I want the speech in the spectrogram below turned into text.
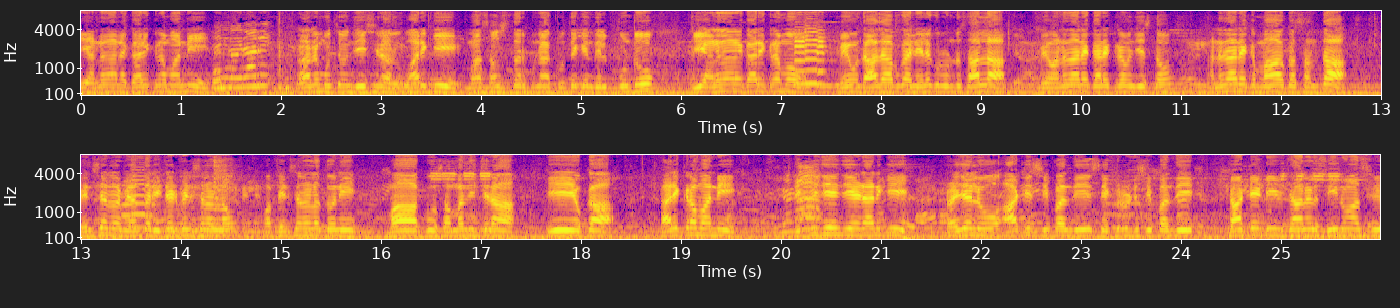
ఈ అన్నదాన కార్యక్రమాన్ని ప్రారంభోత్సవం చేసినారు. వారికి మా సంస్థ తరఫున కృతజ్ఞత తెలుపుకుంటూ ఈ అన్నదాన కార్యక్రమం మేము దాదాపుగా నెలకు రెండు సార్లు మేము అన్నదాన కార్యక్రమం చేస్తాం. అన్నదాన మా యొక్క సొంత పెన్షనర్ మేమంతా రిటైర్డ్ పెన్షనర్లు. మా పెన్షనర్లతో మాకు సంబంధించిన ఈ యొక్క కార్యక్రమాన్ని దిగ్విజయం చేయడానికి ప్రజలు ఆర్టీసీ సిబ్బంది సెక్యూరిటీ సిబ్బంది start and TV channel Srinivas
